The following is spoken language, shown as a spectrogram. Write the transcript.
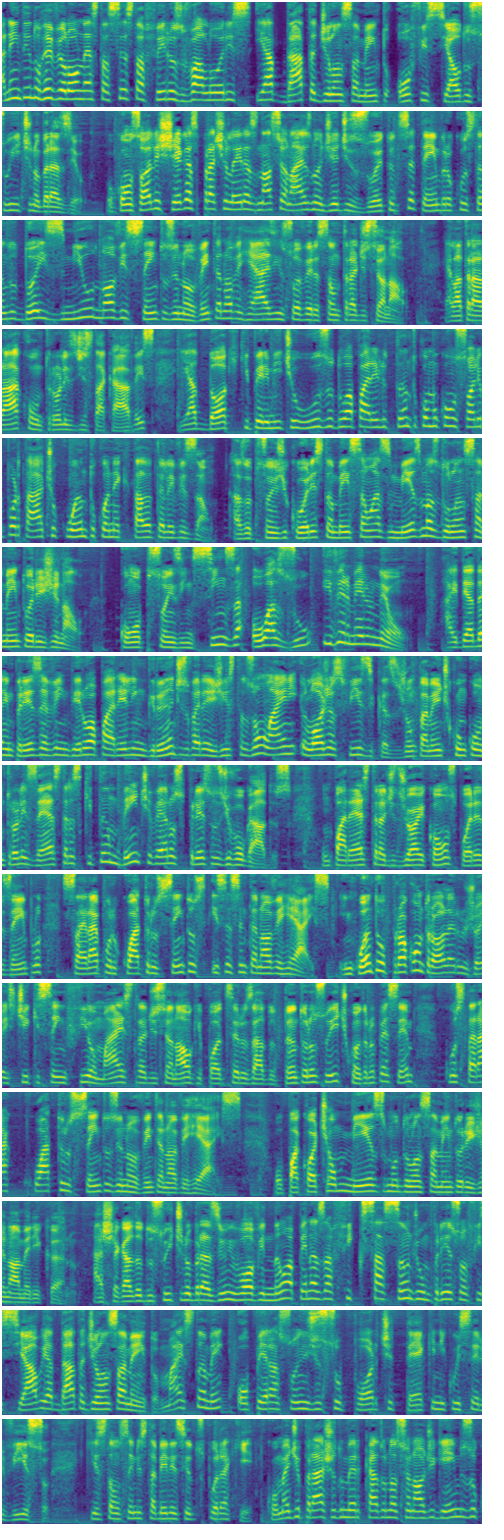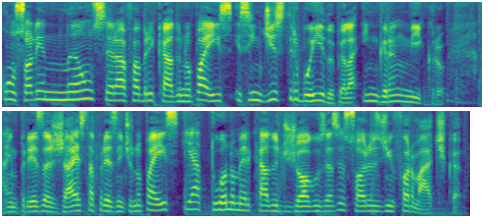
A Nintendo revelou nesta sexta-feira os valores e a data de lançamento oficial do Switch no Brasil. O console chega às prateleiras nacionais no dia 18 de setembro, custando R$ 2.999 em sua versão tradicional. Ela trará controles destacáveis e a dock que permite o uso do aparelho tanto como console portátil quanto conectado à televisão. As opções de cores também são as mesmas do lançamento original, com opções em cinza ou azul e vermelho neon. A ideia da empresa é vender o aparelho em grandes varejistas online e lojas físicas, juntamente com controles extras que também tiveram os preços divulgados. Um par extra de Joy-Cons, por exemplo, sairá por 469 reais, enquanto o Pro Controller, o joystick sem fio mais tradicional que pode ser usado tanto no Switch quanto no PC, custará 499 reais. O pacote é o mesmo do lançamento original americano. A chegada do Switch no Brasil envolve não apenas a fixação de um preço oficial e a data de lançamento, mas também operações de suporte técnico e serviço que estão sendo estabelecidos por aqui. Como é de praxe do mercado nacional de games, o console não será fabricado no país e sim distribuído pela Ingram Micro. A empresa já está presente no país e atua no mercado de jogos e acessórios de informática.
